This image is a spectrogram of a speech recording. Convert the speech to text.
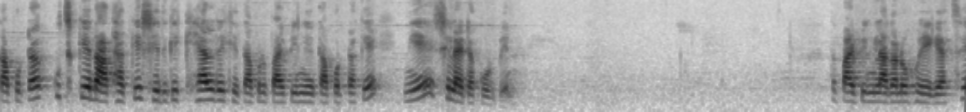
কাপড়টা কুচকে না থাকে, সেদিকে খেয়াল রেখে তারপর পাইপিংয়ের কাপড়টাকে নিয়ে সেলাইটা করবেন। তো পাইপিং লাগানো হয়ে গেছে।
